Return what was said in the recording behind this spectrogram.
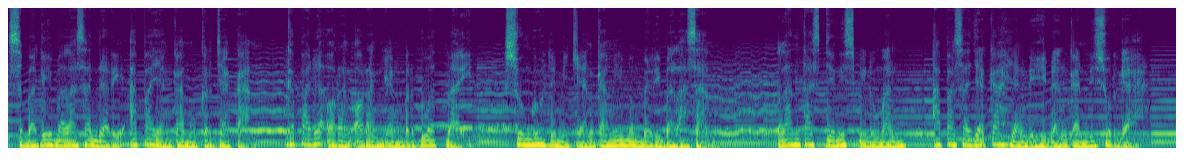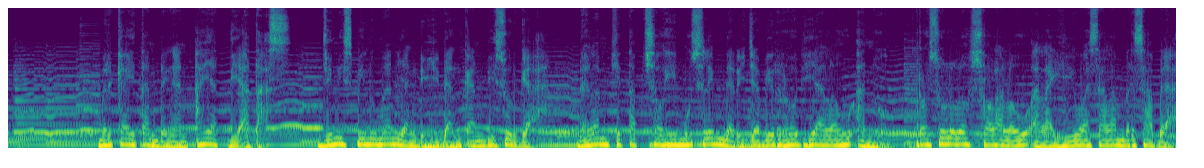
sebagai balasan dari apa yang kamu kerjakan, kepada orang-orang yang berbuat baik. Sungguh demikian kami memberi balasan. Lantas jenis minuman, apa sajakah yang dihidangkan di surga? Berkaitan dengan ayat di atas, jenis minuman yang dihidangkan di surga, dalam kitab Sahih Muslim dari Jabir radhiyallahu anhu, Rasulullah shallallahu alaihi wasallam bersabda,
